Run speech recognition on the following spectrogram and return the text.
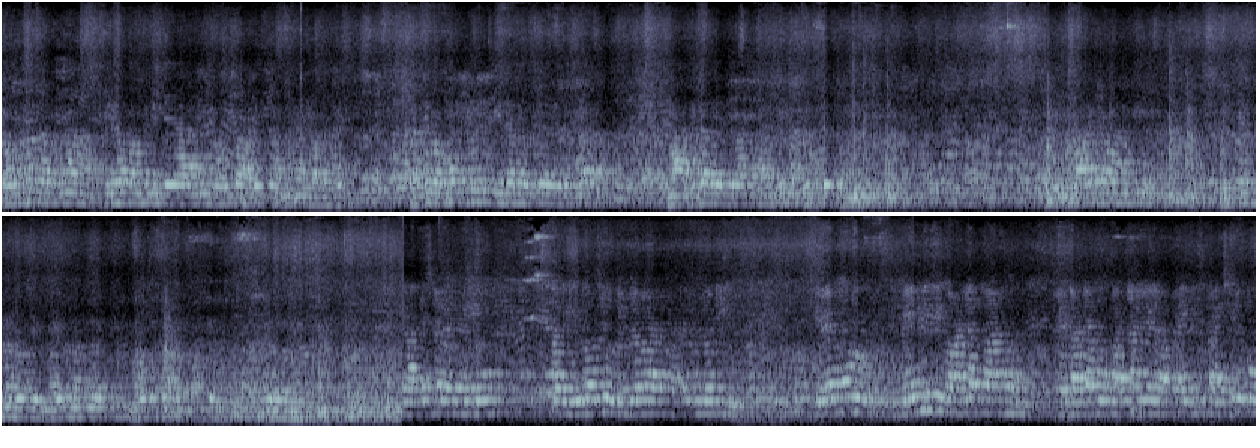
ప్రభుత్వ తరఫున చీర పంపిణీ చేయాలని ప్రభుత్వం ఆదేశాలు ఉన్నాయి కాబట్టి ప్రతి ఒక్కరికి చీరలు వచ్చే విధంగా మా అధికార యంత్రాంగానికి కృషి చేస్తుంది ఈ కార్యక్రమానికి విచ్చేసినటువంటి మహిళలందరికీ మరొకసారి నమస్కరిస్తున్నాను. మరి ఈరోజు విజయవాడ పట్టణంలోని ఇరవై మూడు వేలికి వాళ్ళకు గాను దాదాపు పద్నాలుగు వేల పైకి పైచీలకు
